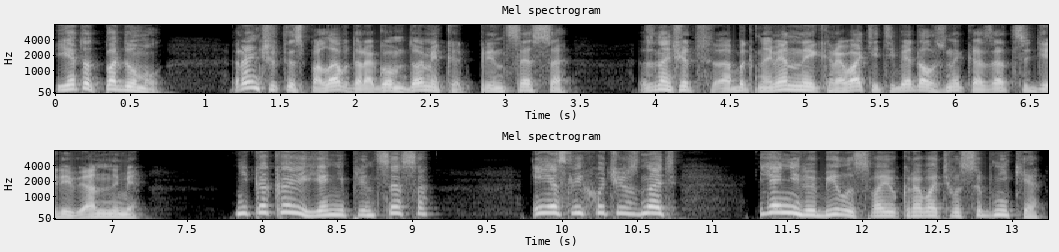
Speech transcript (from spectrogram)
«Я тут подумал. Раньше ты спала в дорогом доме, как принцесса, Значит, обыкновенные кровати тебе должны казаться деревянными. Никакая я не принцесса. И если хочешь знать, я не любила свою кровать в особняке.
